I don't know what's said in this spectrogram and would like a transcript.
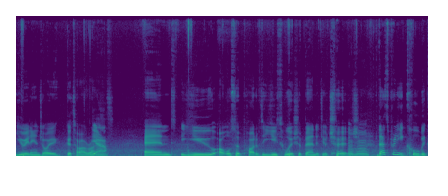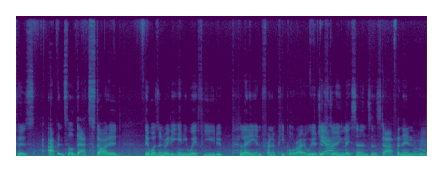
you really enjoy guitar, right? Yeah. And you are also part of the youth worship band at your church. Mm-hmm. That's pretty cool because up until that started, there wasn't really anywhere for you to play in front of people, right? We were just Yeah. doing lessons and stuff. And then Mm-hmm.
